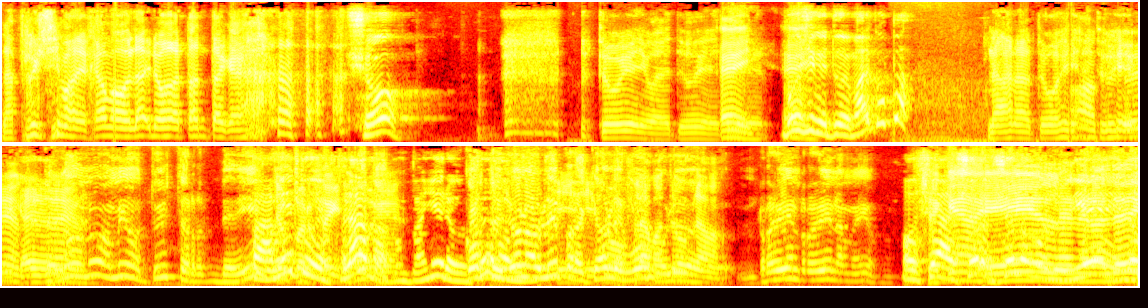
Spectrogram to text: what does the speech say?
La próxima dejamos hablar y no haga tanta cagada. ¿Yo? Estuvo bien igual, estuvo bien. Estuvo bien. ¿Vos decís que estuve mal, compa? No, no, estuvo bien, Ah, estuvo bien. No, no, amigo, tuviste de 10. Para mí estuve flama, compañero. Corte, Yo no hablé Sí, para sí, que hables vos, flama, boludo. Re bien, re bien, amigo. O sea, yo, lo boludeé,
